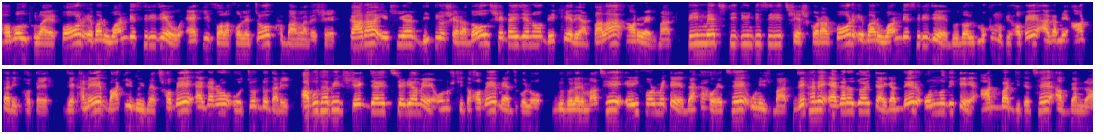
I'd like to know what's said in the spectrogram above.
ধবল ধুলাইয়ের পর এবার ওয়ানডে সিরিজেও একই ফলাফলে চোখ বাংলাদেশের। কারা এশিয়ার দ্বিতীয় সেরা দল, সেটাই যেন দেখিয়ে দেওয়ার পালা আরও একবার। তিন ম্যাচ টি টোয়েন্টি সিরিজ শেষ করার পর এবার ওয়ানডে সিরিজে দুদল মুখোমুখি হবে আগামী আট তারিখ হতে, যেখানে বাকি দুই ম্যাচ হবে এগারো ও চোদ্দ তারিখ। আবুধাবির শেখ জায়েদ স্টেডিয়ামে অনুষ্ঠিত হবে ম্যাচগুলো। দুদলের মাঝে এই ফরম্যাটে দেখা হয়েছে উনিশ বার, যেখানে এগারো জয় টাইগারদের, অন্যদিকে আটবার জিতেছে আফগানরা।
